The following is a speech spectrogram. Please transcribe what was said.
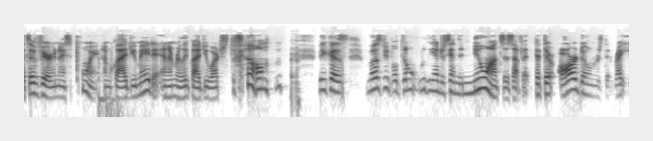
That's a very nice point. I'm glad you made it. And I'm really glad you watched the film because most people don't really understand the nuances of it, that there are donors that write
